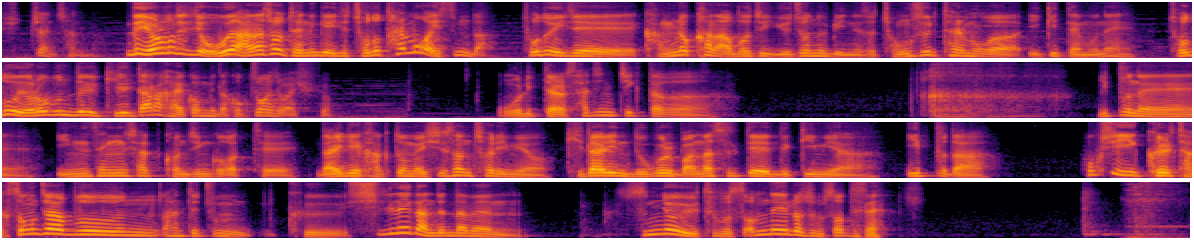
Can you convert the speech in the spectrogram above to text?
쉽지 않나. 근데 여러분들 이제 오해 안 하셔도 되는 게 이제 저도 탈모가 있습니다. 저도 이제 강력한 아버지 유전으로 인해서 정수리 탈모가 있기 때문에 저도 여러분들 길 따라갈 겁니다. 걱정하지 마십시오. 우리 딸 사진 찍다가 크, 이쁘네. 인생샷 건진 것 같아. 날개 각도며 시선 처리며 기다린 누굴 만났을 때의 느낌이야. 이쁘다. 혹시 이 글 작성자분한테 좀 그 신뢰가 안 된다면 순녀 유튜브 썸네일로 좀 써도 되나?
